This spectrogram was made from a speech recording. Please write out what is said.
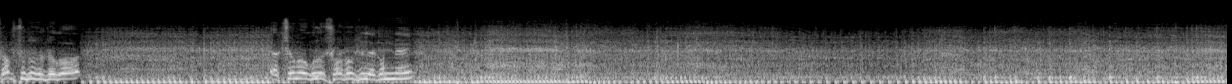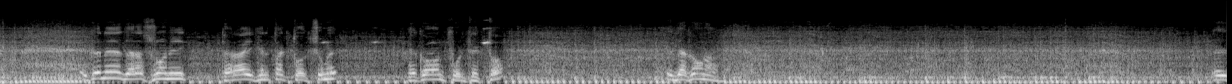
সব ছোটো ছোটো ঘর। একসময় ওগুলো শর্ট ছিল এখন নেই। এখানে যারা শ্রমিক, তারা এখানে থাকতো একসময়। এখন পরিত্যক্ত এ দেখাও না। এই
